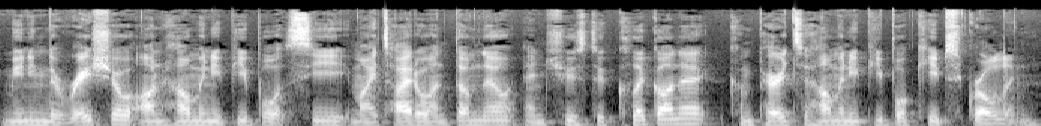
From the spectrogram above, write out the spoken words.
meaning the ratio on how many people see my title and thumbnail and choose to click on it compared to how many people keep scrolling.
